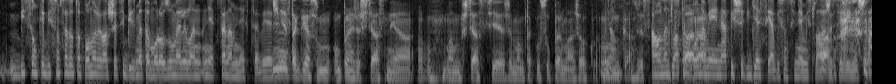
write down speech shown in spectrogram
by som, keby som sa do toho ponorila, všetci by sme tomu rozumeli, len nejak sa nám nechce, vieš. Nie, tak ja som úplne že šťastný šťastný a mám šťastie, že mám takú super manželku. No. Ninka, že a ona zlatá, lebo nám jej napíše, kde si, aby som si nemyslela, no. že si vymýšľa.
